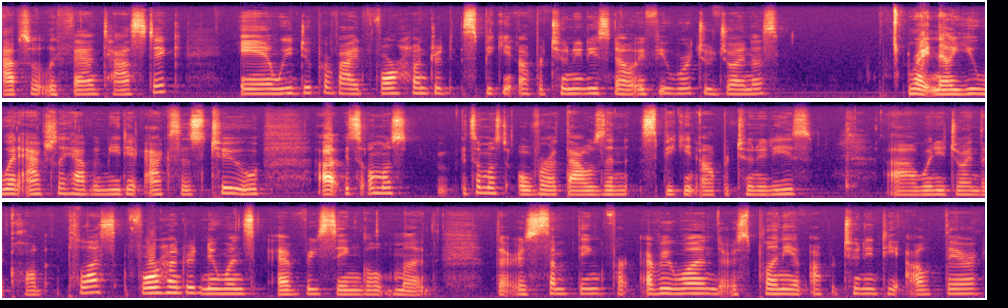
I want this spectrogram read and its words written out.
absolutely fantastic, and we do provide 400 speaking opportunities. Now, if you were to join us right now you would actually have immediate access to uh, it's almost it's almost over a thousand speaking opportunities uh, when you join the club plus 400 new ones every single month. There is something for everyone. There's plenty of opportunity out there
